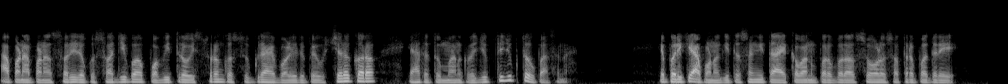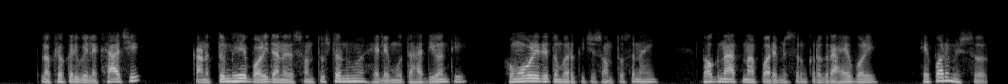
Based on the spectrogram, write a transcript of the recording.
ଆପଣ ଆପଣ ଶରୀରକୁ ସଜୀବ ପବିତ୍ର ଈଶ୍ୱରଙ୍କ ସୁଗ୍ରାହ ବଳି ରୂପେ ଉଚ୍ଚର କର ଏହା ତ ତୁମମାନଙ୍କର ଯୁକ୍ତିଯୁକ୍ତ ଉପାସନା। ଏପରିକି ଆପଣ ଗୀତ ସଂହିତା ଏକବାନ ପର୍ବର ଷୋହଳ ସତର ପଦରେ ଲକ୍ଷ୍ୟ କରିବେ ଲେଖା ଅଛି କାରଣ ତୁମ୍ଭେ ବଳିଦାନରେ ସନ୍ତୁଷ୍ଟ ନୁହଁ ହେଲେ ମୁଁ ତାହା ଦିଅନ୍ତି। ହୋମବଳିରେ ତୁମର କିଛି ସନ୍ତୋଷ ନାହିଁ। ଭଗ୍ନ ଆତ୍ମା ପରମେଶ୍ୱରଙ୍କର ଗ୍ରାହ୍ୟ ବଳି। ହେ ପରମେଶ୍ୱର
